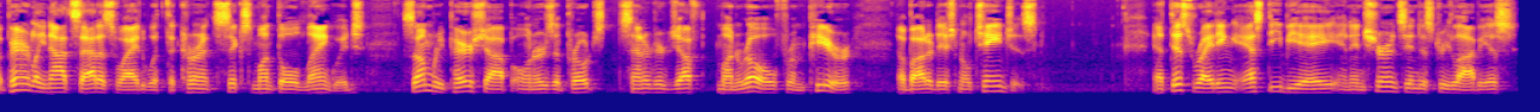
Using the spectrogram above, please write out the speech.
Apparently not satisfied with the current six month old language, some repair shop owners approached Senator Jeff Monroe from Pierre about additional changes. At this writing, SDBA and insurance industry lobbyists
